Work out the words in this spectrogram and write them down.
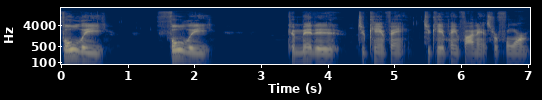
fully, fully committed to campaign to campaign finance reform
